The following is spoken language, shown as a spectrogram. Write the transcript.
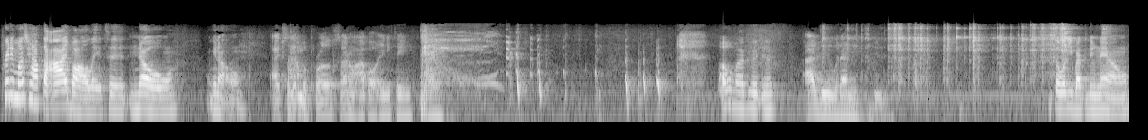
pretty much have to eyeball it to know, you know. Actually, I'm a pro, so I don't eyeball anything. I, oh my goodness. I do what I need to do. So what are you about to do now?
